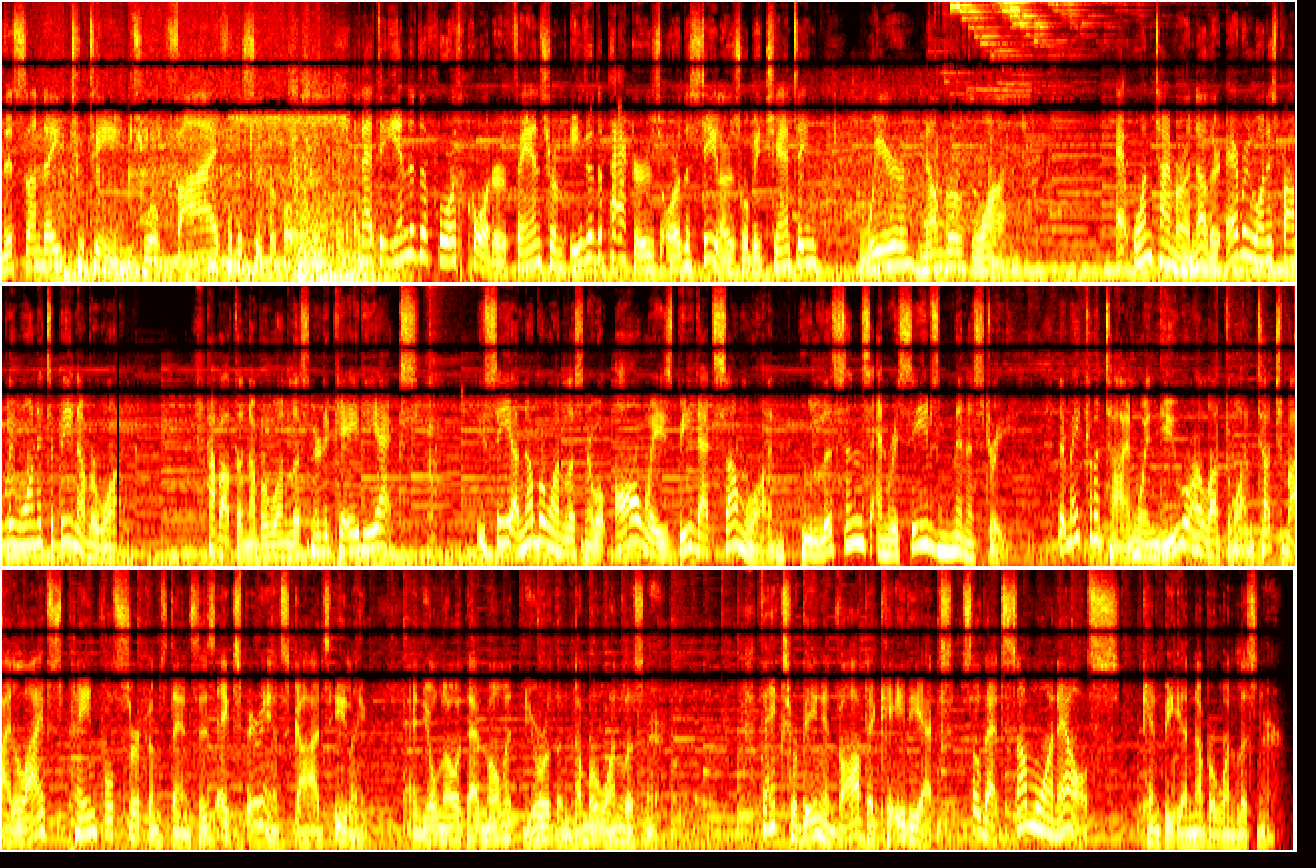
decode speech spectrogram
This Sunday, two teams will vie for the Super Bowl. And at the end of the fourth quarter, fans from either the Packers or the Steelers will be chanting, We're number one. At one time or another, everyone has probably wanted to be number one. How about the number one listener to KAVX? You see, a number one listener will always be that someone who listens and receives ministry. There may come a time when you or a loved one touched by life's painful circumstances experience God's healing, and you'll know at that moment you're the number one listener. Thanks for being involved at KAVX so that someone else can be a number one listener.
